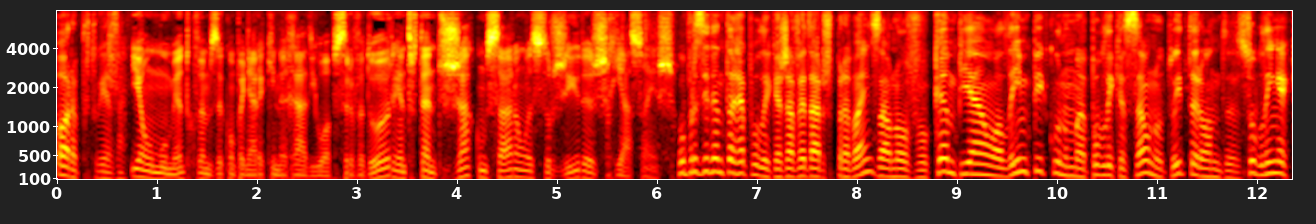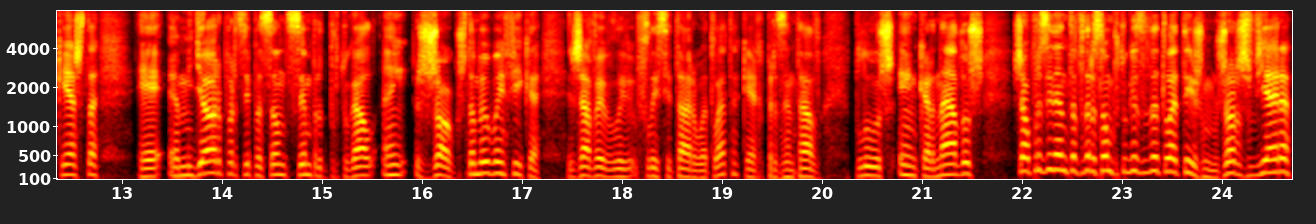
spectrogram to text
hora portuguesa. E é um momento que vamos acompanhar aqui na Rádio Observador. Entretanto, já começaram a surgir as reações. O Presidente da República já veio dar os parabéns ao novo campeão olímpico numa publicação no Twitter onde sublinha que esta é a melhor participação de sempre de Portugal em jogos. Também o Benfica já veio felicitar o atleta, que é representado pelos encarnados. Já o Presidente da Federação Portuguesa de Atletismo, Jorge Vieira,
